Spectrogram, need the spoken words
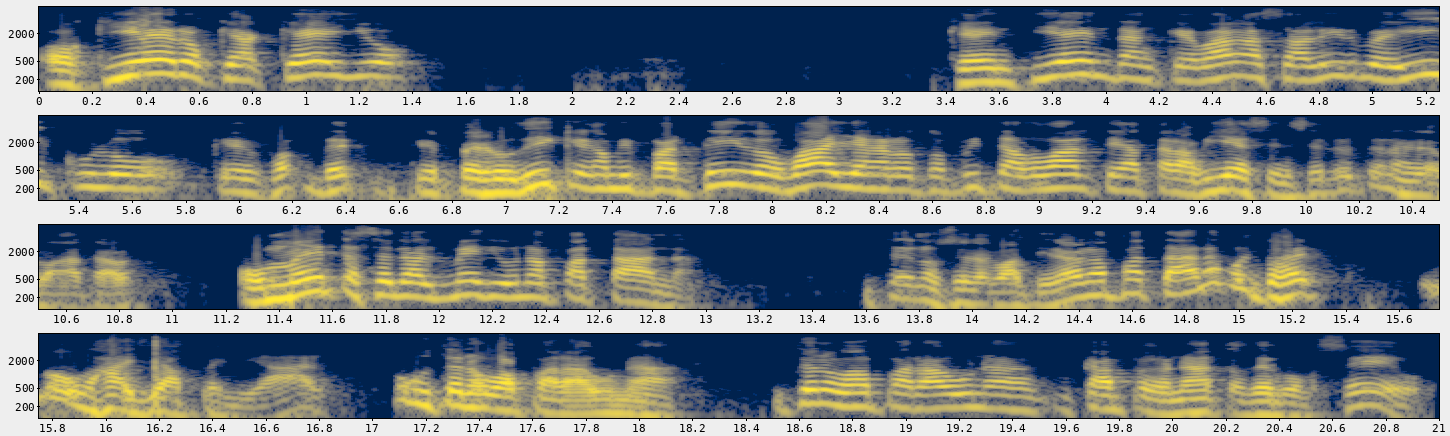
O quiero que aquellos que entiendan que van a salir vehículos que, que perjudiquen a mi partido, vayan a la autopista Duarte y atraviesense. Ustedes no se le van a atravesar. O métasele al medio una patana. Usted no se le va a tirar una patana, pues entonces no vaya a pelear. Usted no va a parar una, usted no va a parar una, un campeonato de boxeo.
